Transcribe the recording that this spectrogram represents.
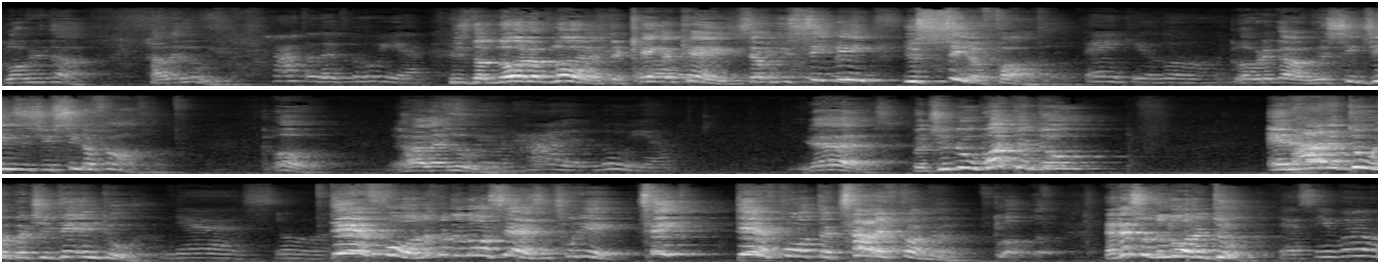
Glory to God. Hallelujah. Hallelujah. He's the Lord of Lords, the King of Kings. He said, when you see me, you see the Father. Thank you, Lord. Glory to God. When you see Jesus, you see the Father. Glory. Hallelujah. Lord. Hallelujah. Yes. But you knew what to do and how to do it, but you didn't do it. Yes, Lord. Therefore, look what the Lord says in 28. Take therefore the talent from him. Look, look. Now this is what the Lord will do. Yes, He will.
